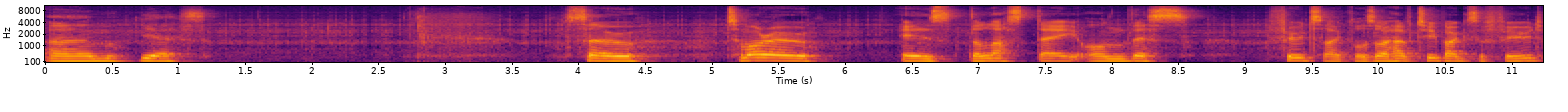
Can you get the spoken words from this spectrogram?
Um, yes. So, tomorrow is the last day on this food cycle. So I have two bags of food,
